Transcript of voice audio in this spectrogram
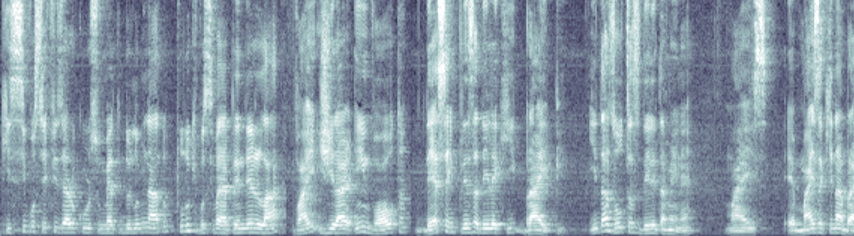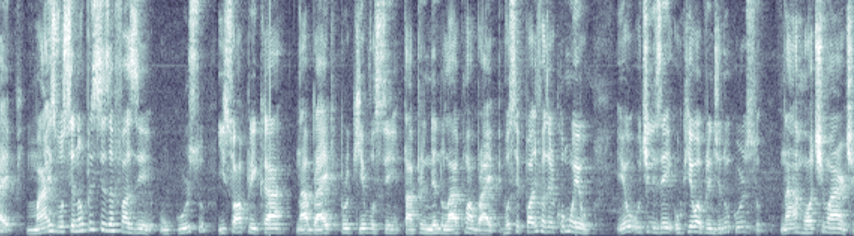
que se você fizer o curso Método Iluminado, tudo que você vai aprender lá vai girar em volta dessa empresa dele aqui, Bripe, e das outras dele também, né? Mas é mais aqui na Bripe. Mas você não precisa fazer o curso e só aplicar na Bripe porque você está aprendendo lá com a Bripe. Você pode fazer como eu eu utilizei o que eu aprendi no curso na Hotmart,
